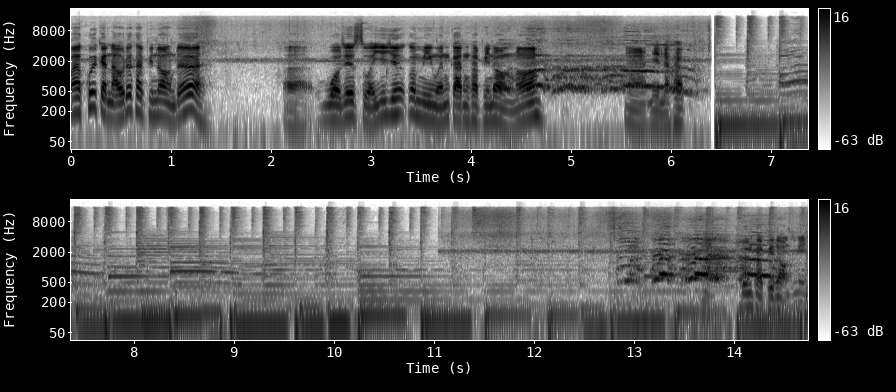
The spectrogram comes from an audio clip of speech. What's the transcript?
มาคุยกันเอาเด้อครับพี่น้องเด้อ วัวสวยๆเยอะๆก็มีเหมือนกันครับพี่น้องเนาะอ่านี่แหละครับเบิ้งครับพี่น้องนี่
